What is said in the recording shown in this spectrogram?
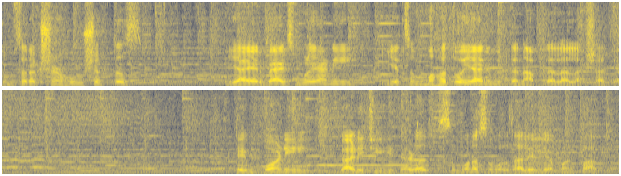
तुमचं रक्षण होऊ शकतंच या एअरबॅग्समुळे आणि याचं महत्त्व या निमित्तानं आपल्याला लक्षात येतं. टेम्पो आणि गाडीची ही धडक समोरासमोर झालेली आपण पाहतो.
